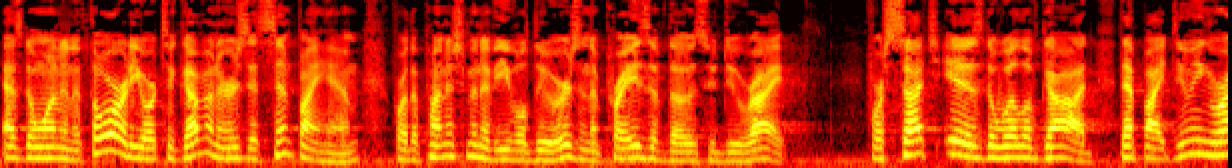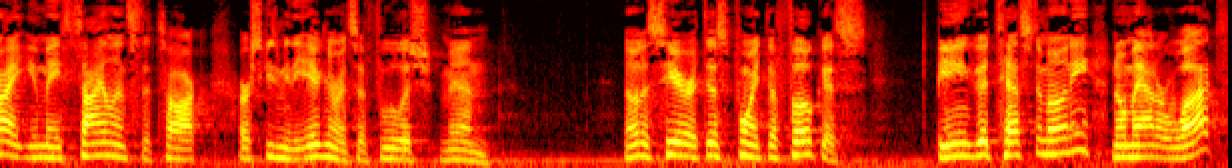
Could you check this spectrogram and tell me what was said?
as the one in authority or to governors as sent by him for the punishment of evildoers and the praise of those who do right. For such is the will of God, that by doing right you may silence the talk, or excuse me, the ignorance of foolish men. Notice here at this point the focus being a good testimony no matter what,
